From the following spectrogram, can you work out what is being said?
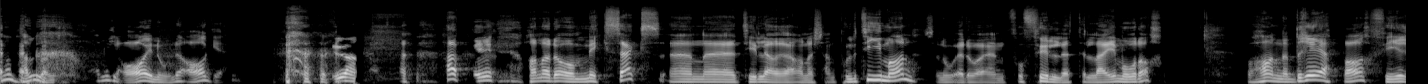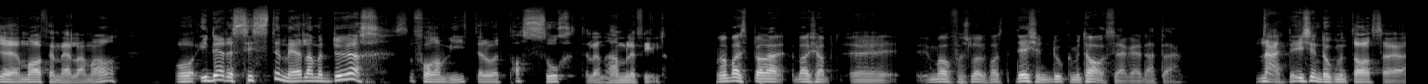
Det er ikke AI nå, det er AG. Happy handler da om Nick Sachs, en eh, tidligere anerkjent politimann, som nå er da en forfyllet leiemorder. Og han dreper fire mafiamedlemmer, og idet det siste medlemmet dør, så får han vite da et passord til en hemmelig fil. Må bare spørre, bare kjapt, vi må få slå det fast. Det er ikke en dokumentarserie, dette? Nei, det er ikke en dokumentarserie.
